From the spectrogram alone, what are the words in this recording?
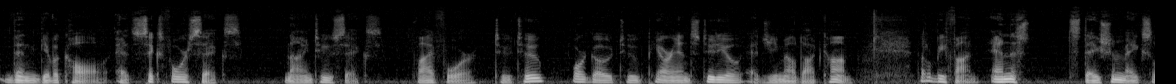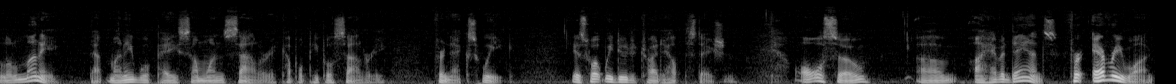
then give a call at 646 926 5422 or go to prnstudio at gmail.com. That'll be fun. And the station makes a little money. That money will pay someone's salary, a couple people's salary for next week, is what we do to try to help the station. Also, um, I have a dance for everyone,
